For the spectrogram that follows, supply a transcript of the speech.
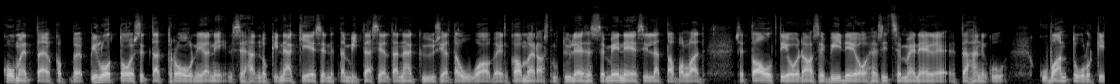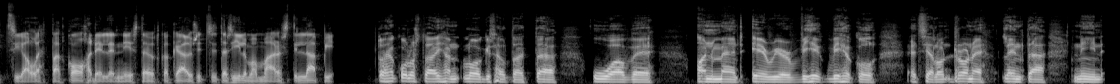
komentaja, joka pilotoi sitä dronia, niin sehän toki näkee sen, että mitä sieltä näkyy sieltä UAVn kamerasta, mutta yleensä se menee sillä tavalla, että se taltioidaan se video ja sitten se menee tähän niin kuin kuvan tulkitsijalle tai kahdelle niistä, jotka käy sitten sitä silmämääräisesti läpi. Toihan kuulostaa ihan loogiselta, että UAV Unmanned Area Vehicle, että siellä on drone lentää, niin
